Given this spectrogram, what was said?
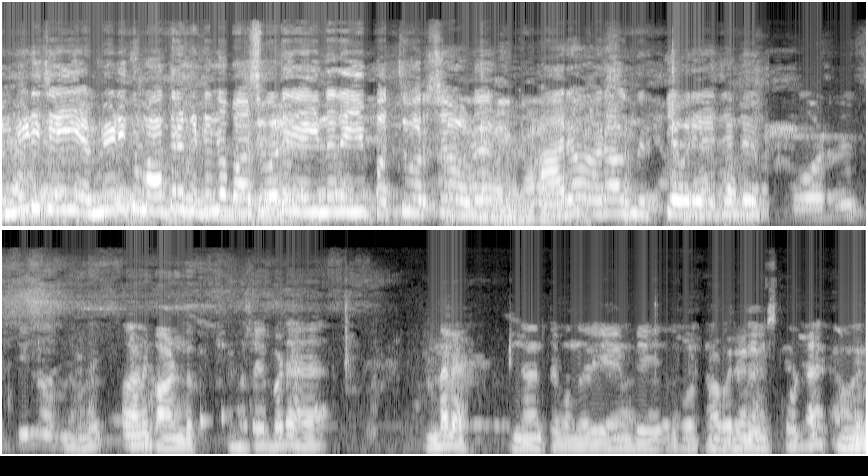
എം ഡി ചെയ്യും എം വി ഡിക്ക് മാത്രം കിട്ടുന്ന പാസ്വേഡ് ചെയ്യുന്നത് ഈ പത്ത് വർഷം അവിടെ ആരോ ഒരാൾ നിർത്തിയ ഒരു ഏജന്റ് ഓർഡർ അതാണ് കാണേണ്ടത്. പക്ഷേ ഇവിടെ ഇന്നലെ ഞാനത്തെ വന്ന ഒരു എം പി അതുപോലെ സ്കൂളിലെ അവർ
